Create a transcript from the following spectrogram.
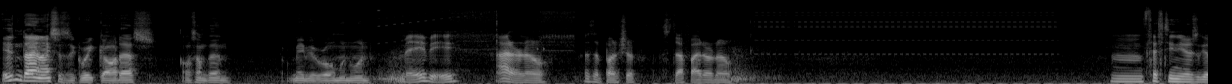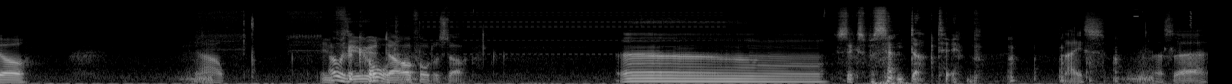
Isn't Dionysus a Greek goddess or something? Maybe a Roman one. Maybe. I don't know. There's a bunch of stuff I don't know. Hmm, 15 years ago. Oh. Oh, is it Inferior cold? doll photo stock. Um, Six percent duct tape. nice. That's a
